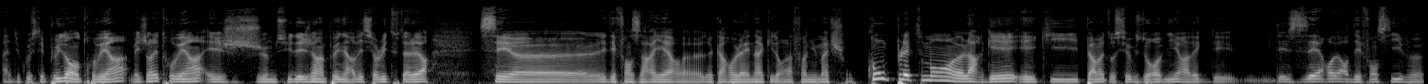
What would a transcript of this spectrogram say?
Ah, du coup, c'était plus dur d'en trouver un, mais j'en ai trouvé un et je me suis déjà un peu énervé sur lui tout à l'heure. C'est euh, les défenses arrière euh, de Carolina qui, dans la fin du match, sont complètement euh, larguées et qui permettent aussi aux Hawks de revenir avec des, des erreurs défensives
